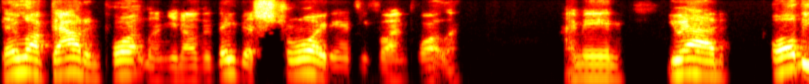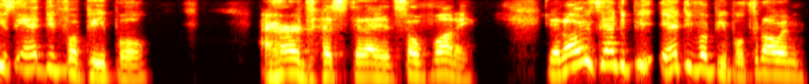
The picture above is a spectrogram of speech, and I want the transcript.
They lucked out in Portland, you know, that they destroyed Antifa in Portland. I mean, you had all these Antifa people. I heard this today. It's so funny. You had all these Antifa Antifa people throwing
